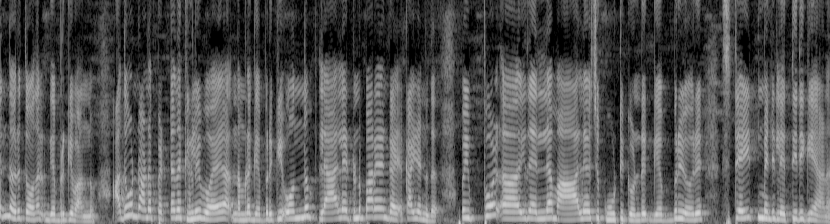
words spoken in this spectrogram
എന്നൊരു തോന്നൽ ഗബ്രിക്ക് വന്നു. അതുകൊണ്ടാണ് പെട്ടെന്ന് കിളി പോയ നമ്മുടെ ഗബ്രിക്ക് ഒന്നും ലാലേട്ടനോട് പറയാൻ കഴി- കഴിയുന്നത് അപ്പോൾ ഇപ്പോൾ ഇതെല്ലാം ആലോചിച്ച് കൂട്ടിക്കൊണ്ട് ഗബ്രി ഒരു സ്റ്റേറ്റ്മെന്റിൽ എത്തിയിരിക്കുകയാണ്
